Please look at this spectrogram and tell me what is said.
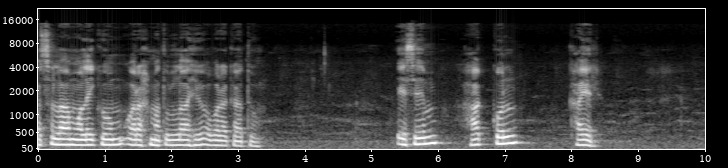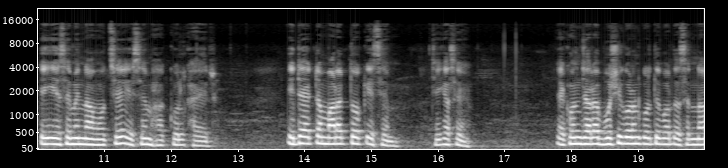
আসসালামু আলাইকুম ওরহমতুল্লাহ ওবরাকাত এস এম হাক্কল খায়ের। এই এস এম এর নাম হচ্ছে এস এম হাক্কল খায়ের। এটা একটা মারাত্মক এস এম, ঠিক আছে? এখন যারা বশীকরণ করতে পারতেছেন না,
